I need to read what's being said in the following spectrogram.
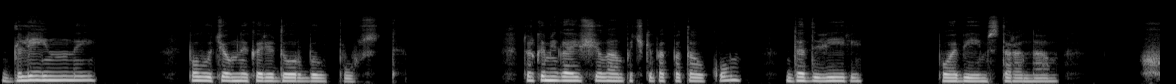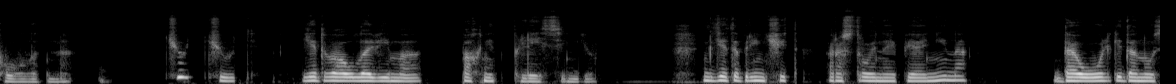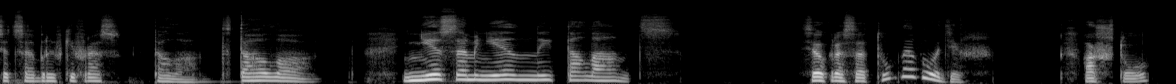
Длинный, полутемный коридор был пуст. Только мигающие лампочки под потолком до двери по обеим сторонам. Холодно. Чуть-чуть, едва уловимо пахнет плесенью. Где-то бренчит расстроенная пианино. До Ольги доносятся обрывки фраз «Талант, талант, несомненный талант». Все красоту наводишь? А что?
